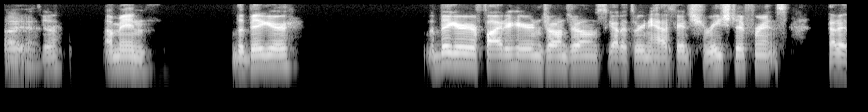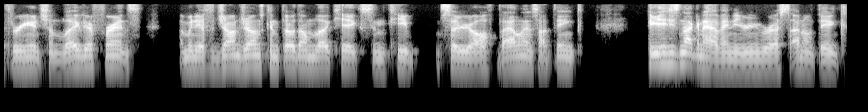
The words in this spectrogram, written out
Oh yeah, yeah. I mean, the bigger, the bigger fighter here in John Jones got a three and a half inch reach difference, got a three inch in leg difference. I mean, if John Jones can throw them leg kicks and keep Cyril off balance, I think he, he's not gonna have any ring rest. I don't think.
